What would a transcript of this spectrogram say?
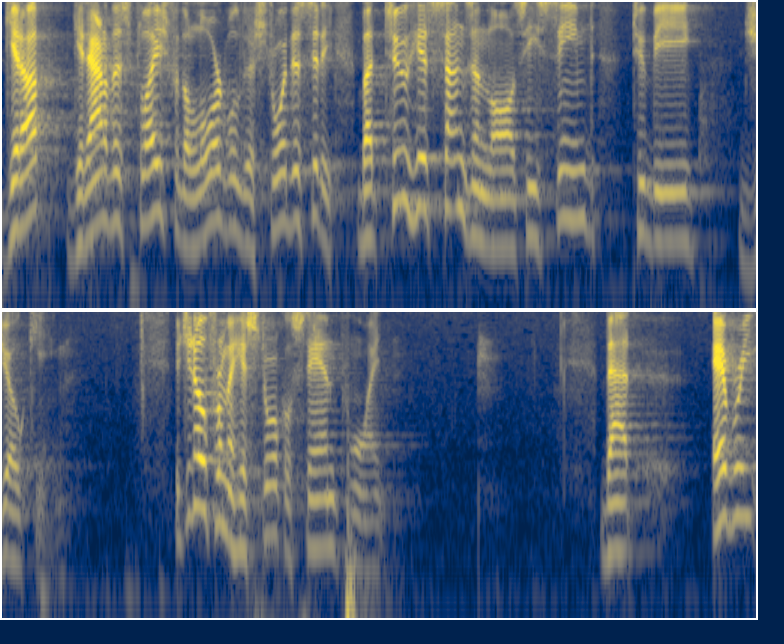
Get up, get out of this place, for the Lord will destroy this city. But to his sons in laws, he seemed to be joking. Did you know from a historical standpoint that every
